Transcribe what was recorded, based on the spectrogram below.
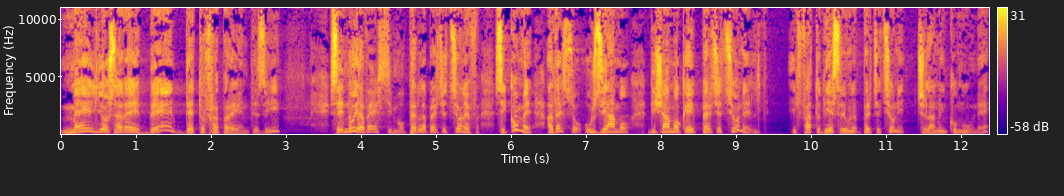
Meglio sarebbe, detto fra parentesi, se noi avessimo per la percezione, siccome adesso usiamo, diciamo che percezione, il fatto di essere una percezione ce l'hanno in comune,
